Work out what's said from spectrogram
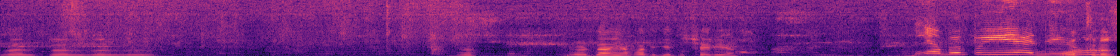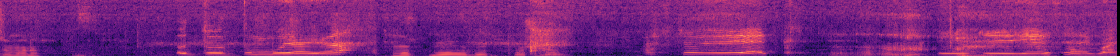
Vız vız vız vız. Oradan yap hadi git içeriye. Ya baba yedim. Otur o zaman. Oturdum buraya. Mutlu olduk. Hoş geldin. Açtırık. İyi şey var.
